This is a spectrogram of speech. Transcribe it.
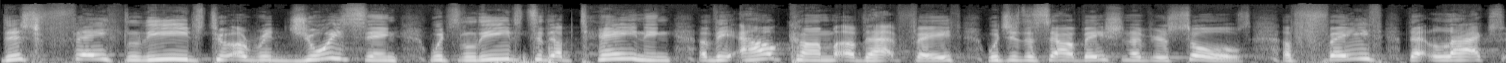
This faith leads to a rejoicing, which leads to the obtaining of the outcome of that faith, which is the salvation of your souls. A faith that lacks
